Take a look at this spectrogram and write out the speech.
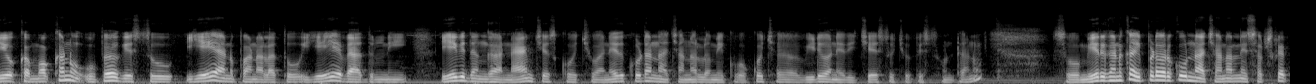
ఈ యొక్క మొక్కను ఉపయోగిస్తూ ఏ అనుపానాలతో ఏ ఏ వ్యాధుల్ని ఏ విధంగా న్యాయం చేసుకోవచ్చు అనేది కూడా నా ఛానల్లో మీకు ఒక్కొక్క వీడియో అనేది చేస్తూ చూపిస్తూ ఉంటాను. సో మీరు కనుక ఇప్పటివరకు నా ఛానల్ని సబ్స్క్రైబ్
